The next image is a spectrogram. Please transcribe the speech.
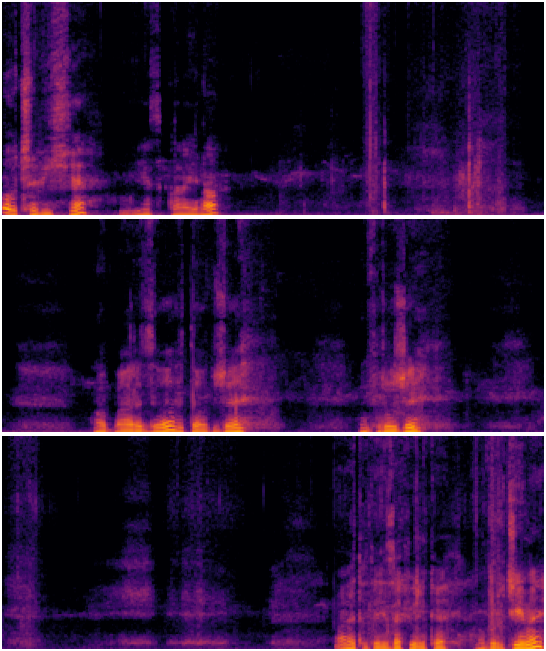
Oczywiście jest kolejna. O bardzo dobrze wróży. Ale tutaj za chwilkę wrócimy.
